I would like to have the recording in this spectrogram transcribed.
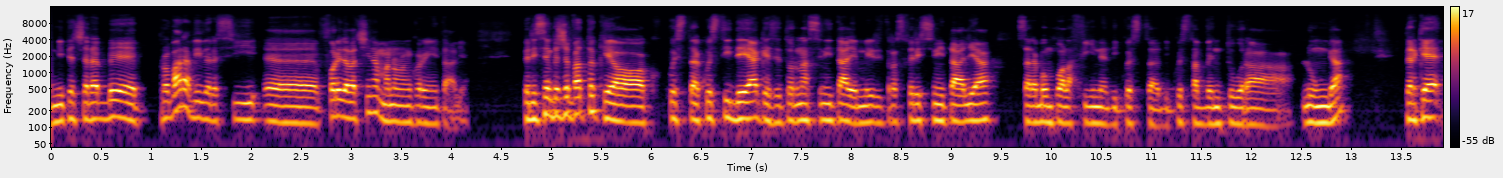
mi piacerebbe provare a vivere sì fuori dalla Cina, ma non ancora in Italia per il semplice fatto che ho questa idea che se tornassi in Italia e mi ritrasferissi in Italia sarebbe un po' la fine di questa, di questa avventura lunga perché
